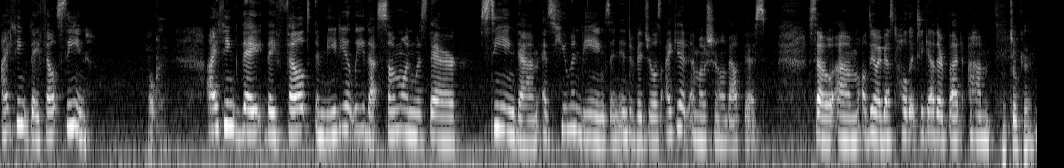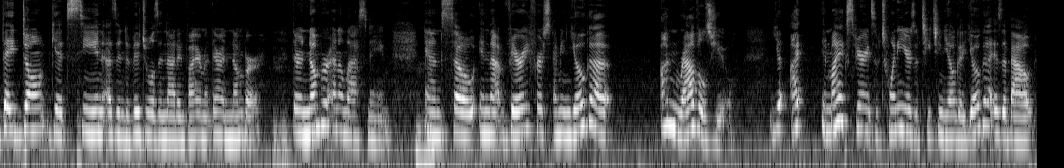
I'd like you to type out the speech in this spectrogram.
I think they felt seen. Okay. I think they they felt immediately that someone was there seeing them as human beings and individuals. I get emotional about this. So um, I'll do my best to hold it together, but um, It's okay. they don't get seen as individuals in that environment. They're a number. They're a number and a last name. And so in that very first, I mean, yoga unravels you. Yeah, I in my experience of 20 years of teaching yoga, yoga is about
